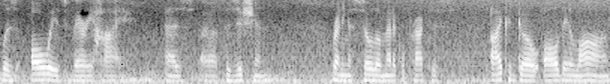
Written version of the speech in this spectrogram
was always very high as a physician running a solo medical practice. I could go all day long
